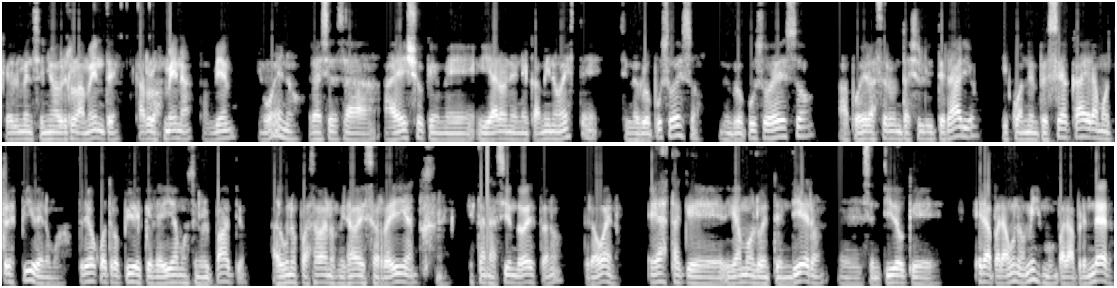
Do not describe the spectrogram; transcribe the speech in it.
que él me enseñó a abrir la mente, Carlos Mena también, y bueno, gracias a, a ellos que me guiaron en el camino este, se me propuso eso. Me propuso eso, a poder hacer un taller literario. Y cuando empecé acá éramos tres pibes nomás, tres o cuatro pibes que leíamos en el patio. Algunos pasaban, nos miraban y se reían. ¿Qué están haciendo esto, no? Pero bueno, es hasta que, digamos, lo entendieron, en el sentido que era para uno mismo, para aprender,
